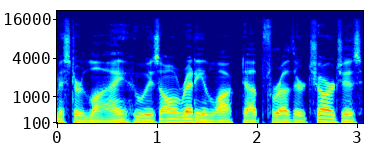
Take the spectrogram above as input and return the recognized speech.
Mr. Lai, who is already locked up for other charges,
